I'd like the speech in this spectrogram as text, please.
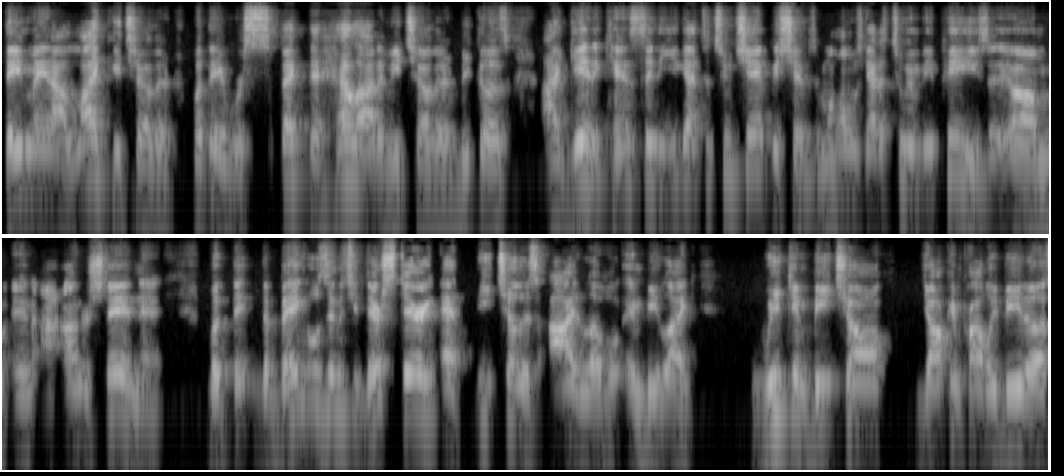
they may not like each other, but they respect the hell out of each other because I get it. Kansas City, you got the two championships. Mahomes got the two MVPs. Um, and I understand that. But they, the Bengals and the Chiefs, they're staring at each other's eye level and be like, we can beat y'all. Y'all can probably beat us.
